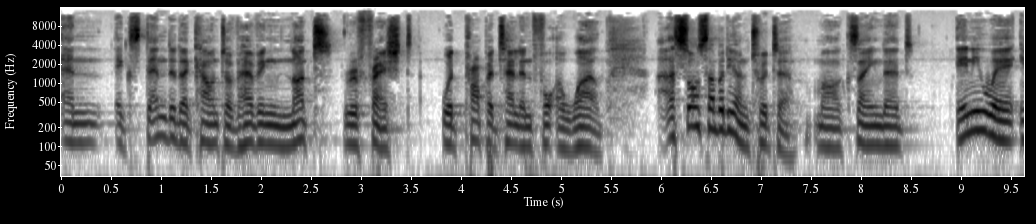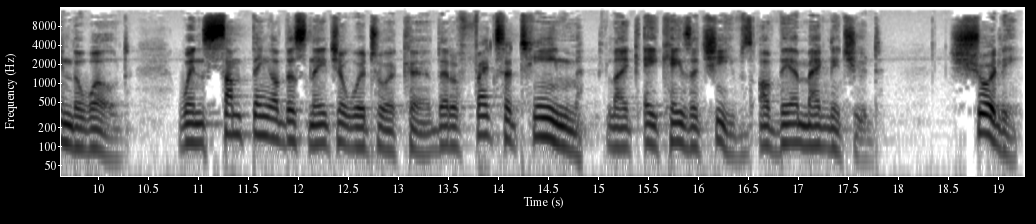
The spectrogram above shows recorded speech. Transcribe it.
an extended account of having not refreshed with proper talent for a while. I saw somebody on Twitter, Mark, saying that anywhere in the world, when something of this nature were to occur that affects a team like a Kaizer Chiefs of their magnitude, surely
